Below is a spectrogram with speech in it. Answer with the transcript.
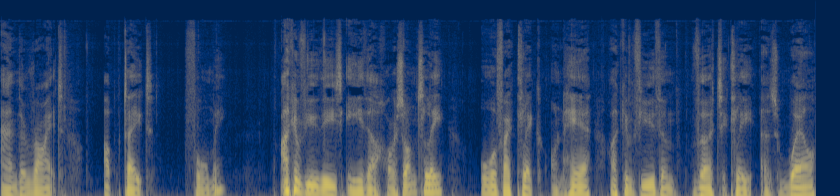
and the right update for me. I can view these either horizontally or if I click on here, I can view them vertically as well,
